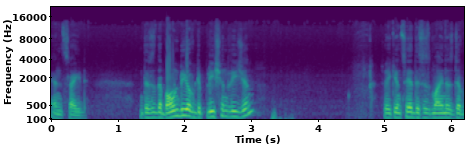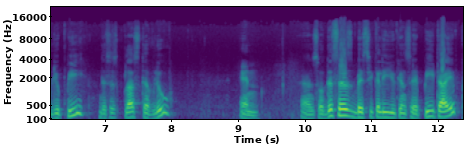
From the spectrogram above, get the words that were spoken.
N side. This is the boundary of depletion region so, you can say this is minus Wp, this is plus Wn and so this is basically you can say p type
